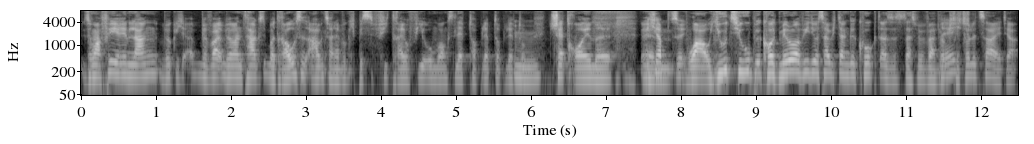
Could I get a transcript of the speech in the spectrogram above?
Sommerferien lang, wirklich, wir, war, wir waren tagsüber draußen, abends waren wir wirklich bis 4, 3 Uhr, 4 Uhr morgens Laptop, Laptop, Laptop, Chaträume. Ähm, Ich hab so- wow, YouTube, Cold Mirror Videos habe ich dann geguckt, also das, das war wirklich eine Echt? tolle Zeit, ja.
